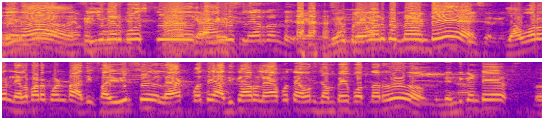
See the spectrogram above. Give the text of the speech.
ఈయన సీనియర్ మోస్ట్ కాంగ్రెస్ లీడర్ అండి మేము ఇప్పుడు ఏమనుకుంటున్నామంటే ఎవరో నిలబడకుండా అది ఫైవ్ ఇయర్స్ లేకపోతే అధికారం లేకపోతే ఎవరు జంప్ అయిపోతున్నారు? ఎందుకంటే ఆ,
